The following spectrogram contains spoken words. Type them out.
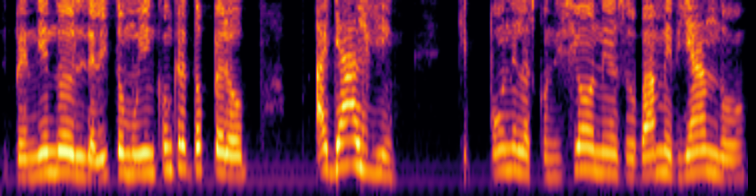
dependiendo del delito muy en concreto, pero hay alguien que pone las condiciones o va mediando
